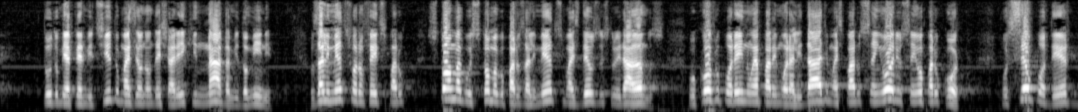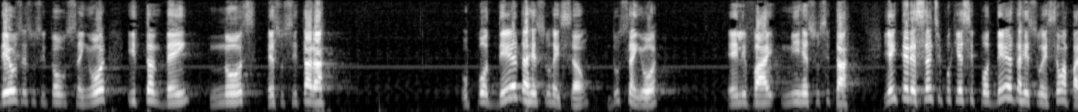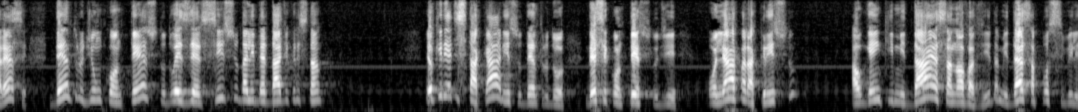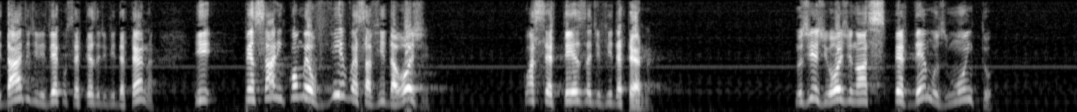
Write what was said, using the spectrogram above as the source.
Tudo me é permitido, mas eu não deixarei que nada me domine. Os alimentos foram feitos para o estômago, o estômago para os alimentos, mas Deus destruirá ambos. O corpo, porém, não é para a imoralidade, mas para o Senhor, e o Senhor para o corpo. Por seu poder, Deus ressuscitou o Senhor e também nos ressuscitará. O poder da ressurreição do Senhor, ele vai me ressuscitar. E é interessante porque esse poder da ressurreição aparece dentro de um contexto do exercício da liberdade cristã. Eu queria destacar isso dentro do, desse contexto de olhar para Cristo, alguém que me dá essa nova vida, me dá essa possibilidade de viver com certeza de vida eterna, e pensar em como eu vivo essa vida hoje com a certeza de vida eterna. Nos dias de hoje, nós perdemos muito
